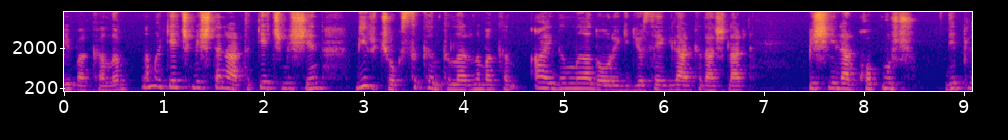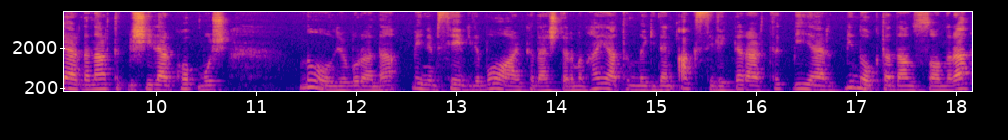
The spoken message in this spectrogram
bir bakalım. Ama geçmişten artık geçmişin birçok sıkıntılarını bakın aydınlığa doğru gidiyor sevgili arkadaşlar. Bir şeyler kopmuş. Diplerden artık bir şeyler kopmuş. Ne oluyor burada? Benim sevgili boğa arkadaşlarımın hayatında giden aksilikler artık bir yer bir noktadan sonra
